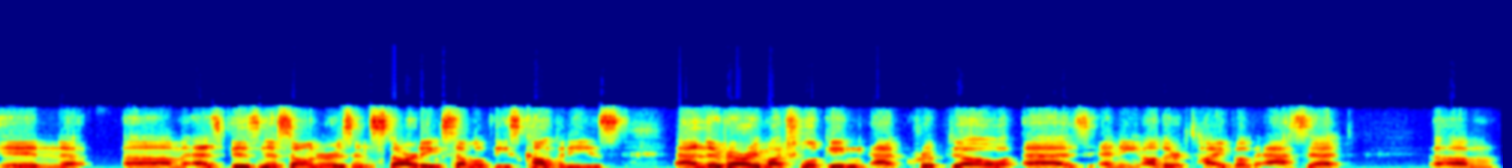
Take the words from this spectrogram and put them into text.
in um, as business owners and starting some of these companies, and they're very much looking at crypto as any other type of asset. Um,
